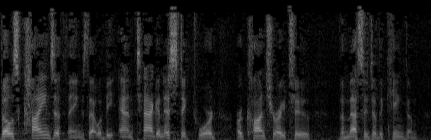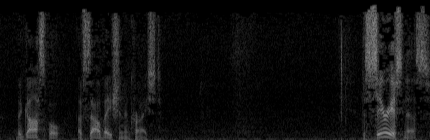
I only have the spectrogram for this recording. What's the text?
those kinds of things that would be antagonistic toward or contrary to the message of the kingdom, the gospel of salvation in Christ. The seriousness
